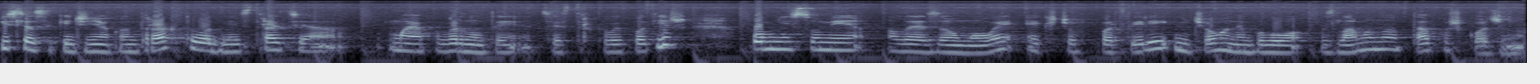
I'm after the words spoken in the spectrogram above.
Після закінчення контракту адміністрація має повернути цей страховий платіж в повній сумі, але за умови, якщо в квартирі нічого не було зламано та пошкоджено.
